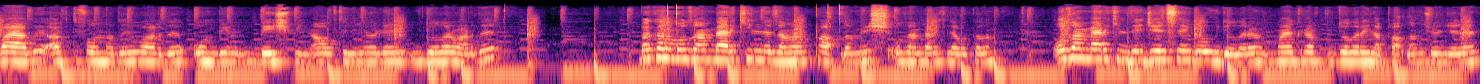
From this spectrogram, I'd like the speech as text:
bayağı bir aktif olmadığı vardı. 10 bin, 5 bin, 6 bin öyle videolar vardı. Bakalım Ozan Berkil ne zaman patlamış. Ozan Berkil'e bakalım. Ozan Berkil de CSGO videoları, Minecraft videolarıyla patlamış önceden.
